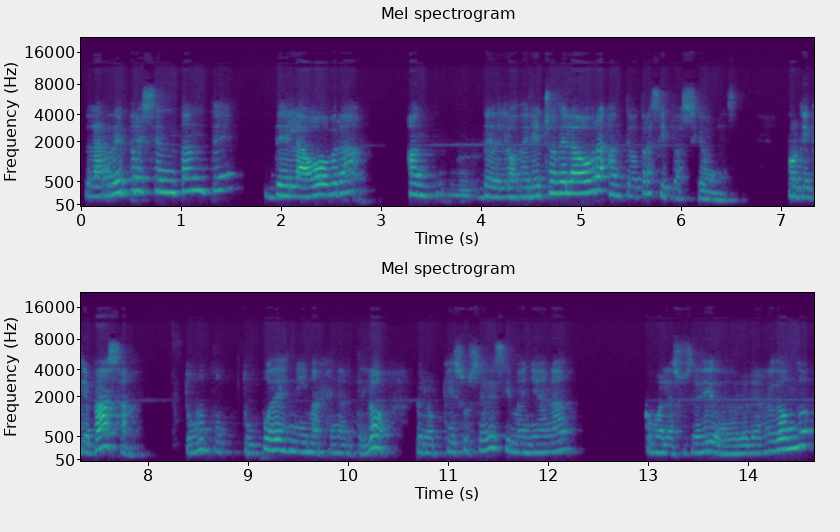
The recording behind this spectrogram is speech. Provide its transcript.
la representante de la obra, de los derechos de la obra ante otras situaciones. Porque ¿qué pasa? Tú, tú puedes ni imaginártelo, pero ¿qué sucede si mañana, como le ha sucedido a Dolores Redondo,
